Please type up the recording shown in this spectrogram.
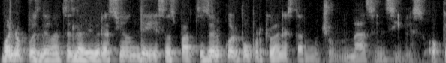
bueno, pues levantes la vibración de esas partes del cuerpo porque van a estar mucho más sensibles, ¿ok?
